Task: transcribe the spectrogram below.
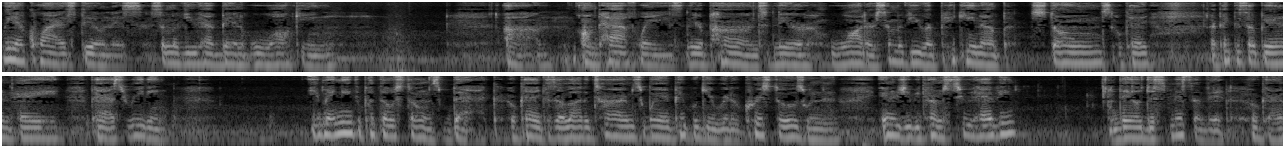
We have quiet stillness. Some of you have been walking um, on pathways near ponds, near water. Some of you are picking up stones, okay? I picked this up in a past reading. You may need to put those stones back, okay? Because a lot of times when people get rid of crystals, when the energy becomes too heavy, they'll dismiss of it, okay?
